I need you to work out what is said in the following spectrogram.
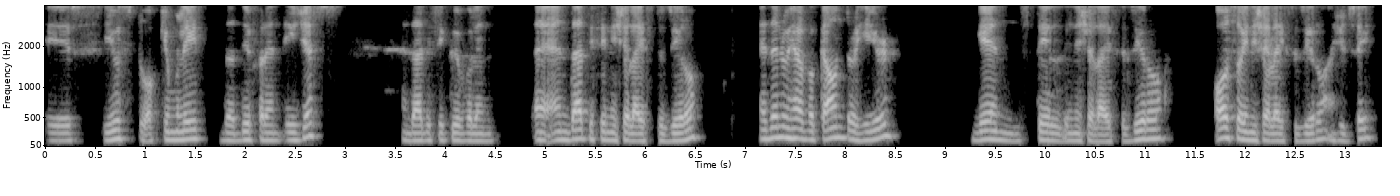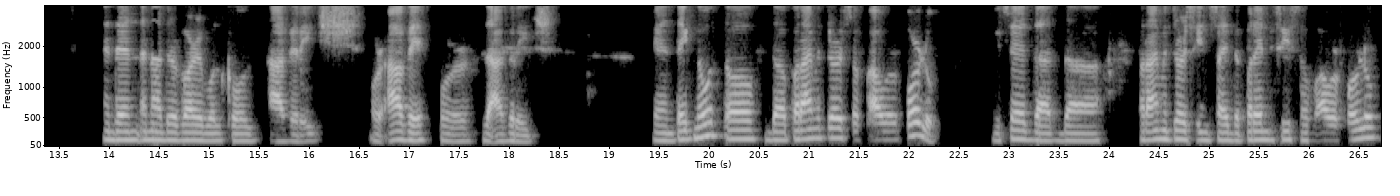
is used to accumulate the different ages and that is equivalent and that is initialized to zero. And then we have a counter here. Again, still initialized to zero. Also initialized to zero, I should say. And then another variable called average or ave for the average. And take note of the parameters of our for loop. We said that the parameters inside the parentheses of our for loop,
